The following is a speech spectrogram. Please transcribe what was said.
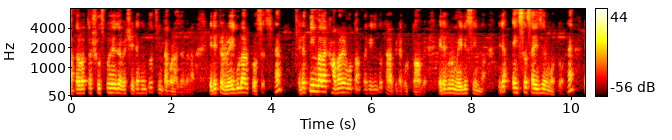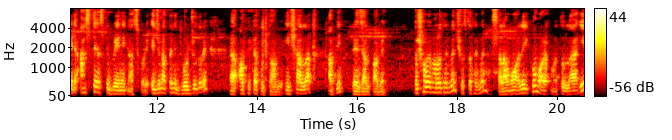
আপনার বাচ্চা সুস্থ হয়ে যাবে, সেটা কিন্তু চিন্তা করা যাবে না। এটা একটা রেগুলার প্রসেস হ্যাঁ? এটা তিন বেলা খাবারের মতো আপনাকে কিন্তু থেরাপিটা করতে হবে। এটা কোনো মেডিসিন না, এটা এক্সারসাইজের মতো হ্যাঁ? এটা আস্তে আস্তে ব্রেনে কাজ করে। এই জন্য আপনাকে ধৈর্য ধরে অপেক্ষা করতে হবে। ইনশাআল্লাহ আপনি রেজাল্ট পাবেন। তো সবাই ভালো থাকবেন, সুস্থ থাকবেন। আসসালামু আলাইকুম ওয়া রাহমাতুল্লাহি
